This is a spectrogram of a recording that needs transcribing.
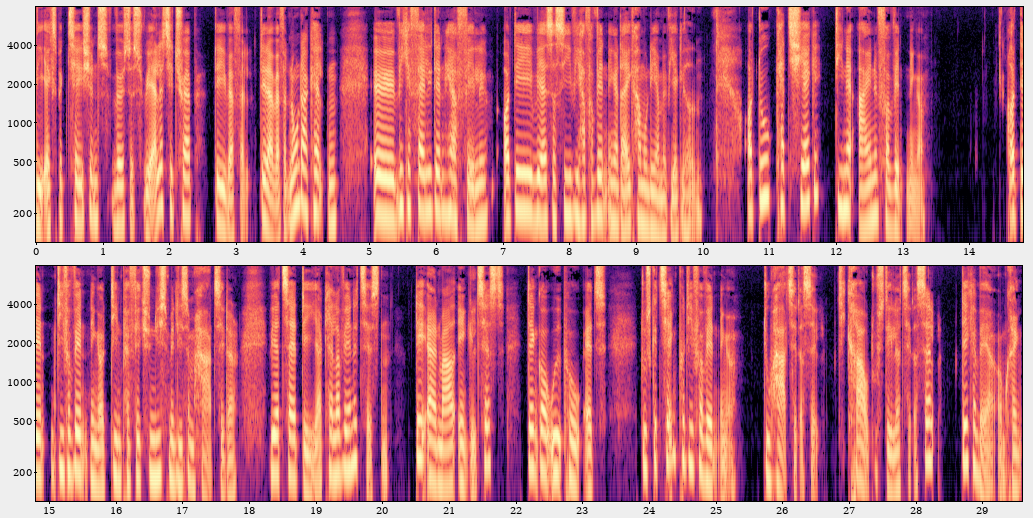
The Expectations versus Reality Trap. Det er, i hvert fald, det er der i hvert fald nogen, der har kaldt den. Øh, vi kan falde i den her fælde, og det vil altså sige, at vi har forventninger, der ikke harmonerer med virkeligheden. Og du kan tjekke dine egne forventninger. Og den, de forventninger, din perfektionisme ligesom har til dig, ved at tage det, jeg kalder vendetesten. Det er en meget enkel test. Den går ud på, at du skal tænke på de forventninger, du har til dig selv. De krav, du stiller til dig selv. Det kan være omkring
